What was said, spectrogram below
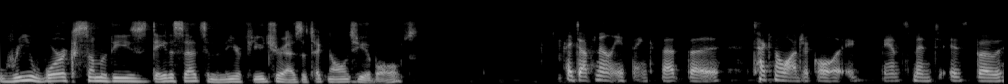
rework some of these data sets in the near future as the technology evolves? I definitely think that the technological advancement is both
